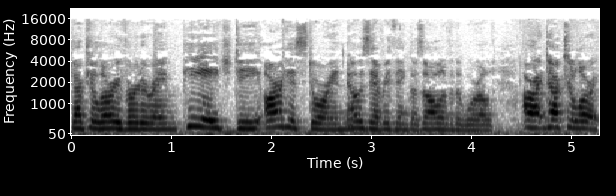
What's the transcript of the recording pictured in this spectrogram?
Dr. Lori Verderame, PhD, art historian, knows everything, goes all over the world. All right, Dr. Lori,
